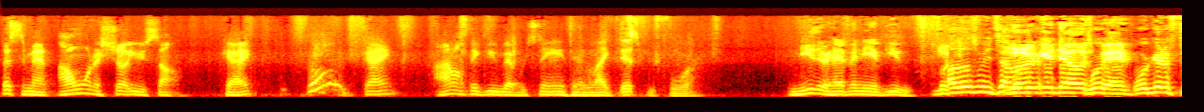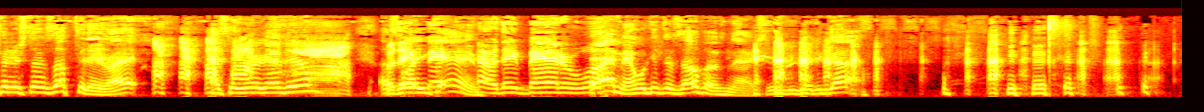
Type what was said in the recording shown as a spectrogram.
Listen, man, I want to show you something. Okay. Okay. I don't think you've ever seen anything like this before. Neither have any of you. Look, Oh, those we tell me look we're- at those, we're, babe. We're gonna finish those up today, right? That's what we were gonna do. That's are why they you bad? came. Are they bad or what? Yeah, man, we'll get those elbows next. We'll be good to go.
